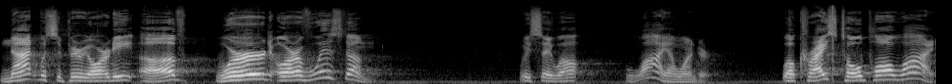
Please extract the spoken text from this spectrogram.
Not with superiority of word or of wisdom. We say, well, why, I wonder? Well, Christ told Paul why.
